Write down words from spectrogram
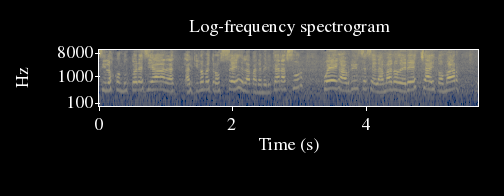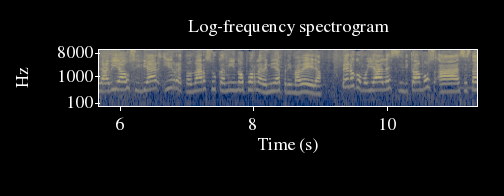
si los conductores llegan al kilómetro 6 de la Panamericana Sur, pueden abrirse hacia la mano derecha y tomar la vía auxiliar y retomar su camino por la avenida Primavera. Pero como ya les indicamos, ah, se, está,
